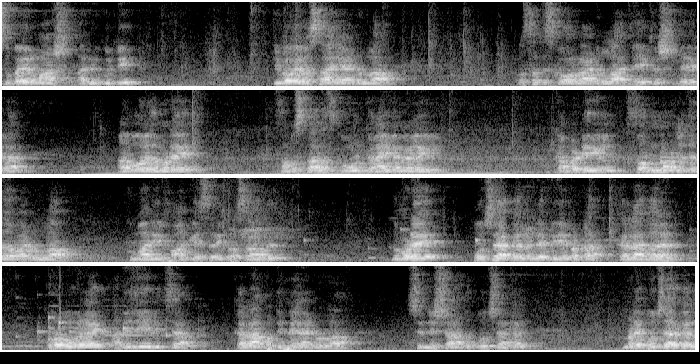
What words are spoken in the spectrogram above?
സുബൈർ മാഷ് അരുക്കുറ്റി യുവ വ്യവസായിയായിട്ടുള്ള റിസർച്ച് സ്കോളറായിട്ടുള്ള ജയകൃഷ്ണ ജയലാൽ അതുപോലെ നമ്മുടെ സംസ്ഥാന സ്കൂൾ കായികമേളയിൽ കബഡിയിൽ സ്വർണ മെഡൽ ജേതാവായിട്ടുള്ള കുമാരി ഭാഗ്യശ്രീ പ്രസാദ് നമ്മുടെ പൂച്ചാക്കലിന്റെ പ്രിയപ്പെട്ട കലാകാരൻ കുറവുകളെ അതിജീവിച്ച കലാപ്രതിഭയായിട്ടുള്ള ശ്രീ നിഷാദ് പൂച്ചാക്കൽ നമ്മുടെ പൂച്ചാക്കൽ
